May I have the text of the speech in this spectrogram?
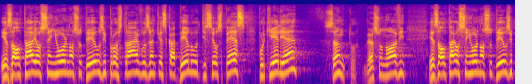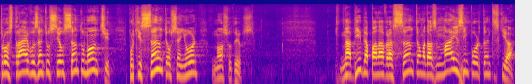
Exaltai ao Senhor nosso Deus e prostrai-vos ante o escabelo de seus pés, porque Ele é santo. Verso 9: Exaltai ao Senhor nosso Deus e prostrai-vos ante o seu santo monte, porque santo é o Senhor nosso Deus. Na Bíblia, a palavra santo é uma das mais importantes que há.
